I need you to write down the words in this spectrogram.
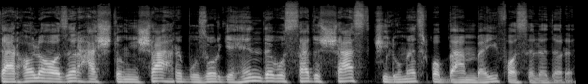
در حال حاضر هشتمین شهر بزرگ هنده و 160 کیلومتر با بمبئی فاصله داره.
